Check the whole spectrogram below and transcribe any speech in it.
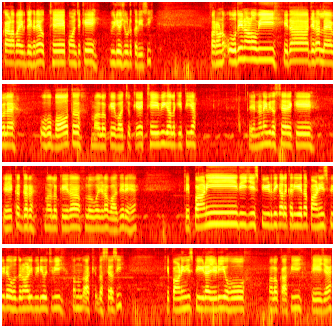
ਕਾਲਾ ਪਾਈਪ ਦੇਖ ਰਿਹਾ, ਉੱਥੇ ਪਹੁੰਚ ਕੇ ਵੀਡੀਓ ਸ਼ੂਟ ਕਰੀ ਸੀ। ਪਰ ਹੁਣ ਉਹਦੇ ਨਾਲੋਂ ਵੀ ਇਹਦਾ ਜਿਹੜਾ ਲੈਵਲ ਹੈ, ਉਹ ਬਹੁਤ ਮਤਲਬ ਕਿ ਵੱਧ ਚੁੱਕਿਆ। ਇੱਥੇ ਵੀ ਗੱਲ ਕੀਤੀ ਆ, ਤੇ ਇਹਨਾਂ ਨੇ ਵੀ ਦੱਸਿਆ ਹੈ ਕਿ ਇਹ ਘੱਗਰ ਮਤਲਬ ਕਿ ਇਹਦਾ ਫਲੋ ਹੈ ਜਿਹੜਾ ਵੱਧ ਰਿਹਾ। ਹੈ। ਤੇ ਪਾਣੀ ਦੀ ਜੇ ਸਪੀਡ ਦੀ ਗੱਲ ਕਰੀਏ ਤਾਂ ਪਾਣੀ ਦੀ ਸਪੀਡ ਉਸ ਦਿਨ ਵਾਲੀ ਵੀਡੀਓ 'ਚ ਵੀ ਤੁਹਾਨੂੰ ਆਖ ਦੱਸਿਆ ਸੀ ਕਿ ਪਾਣੀ ਦੀ ਸਪੀਡ ਹੈ ਜਿਹੜੀ ਉਹ ਮਤਲਬ ਕਾਫੀ ਤੇਜ਼ ਹੈ।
